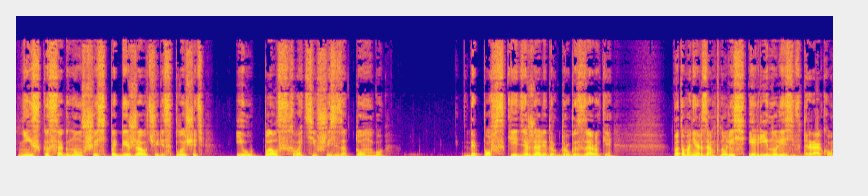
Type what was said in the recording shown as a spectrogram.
низко согнувшись, побежал через площадь и упал, схватившись за тумбу — Деповские держали друг друга за руки. Потом они разомкнулись и ринулись в драку.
